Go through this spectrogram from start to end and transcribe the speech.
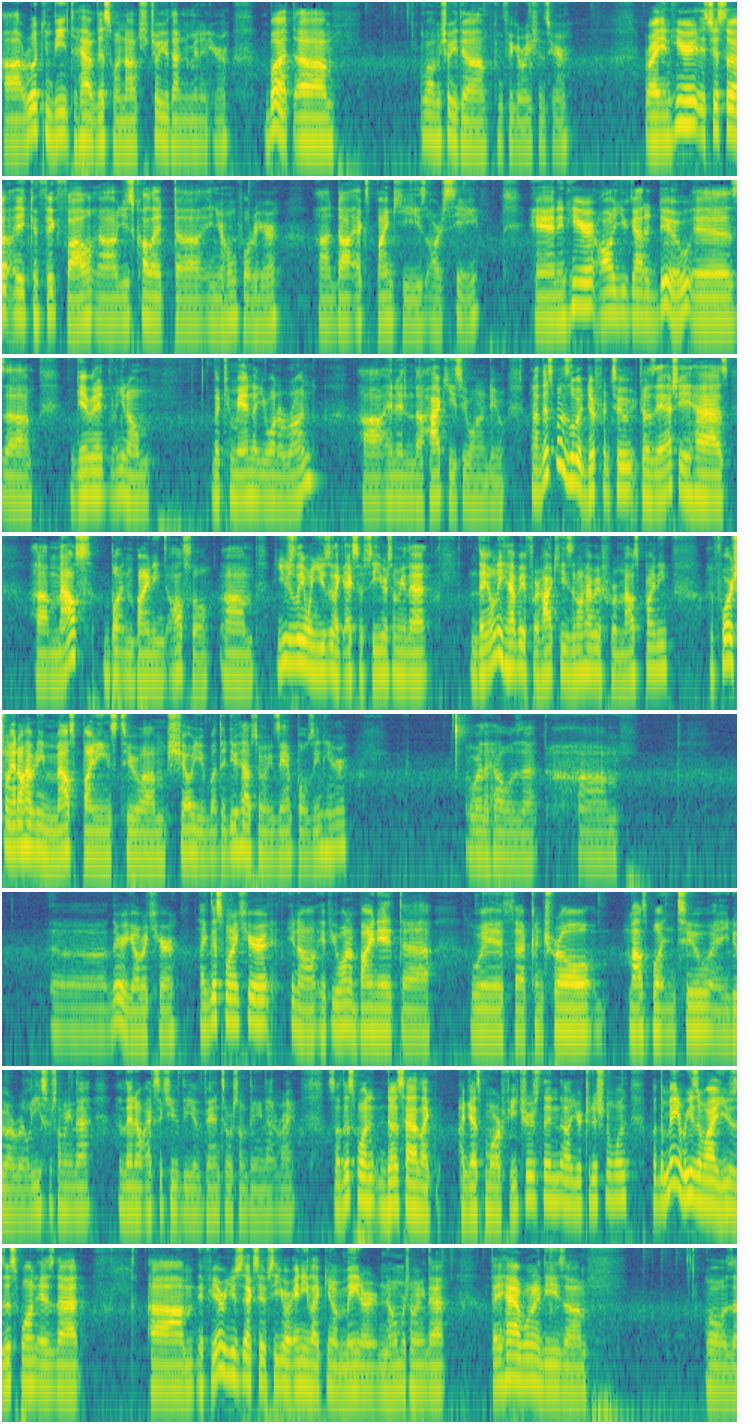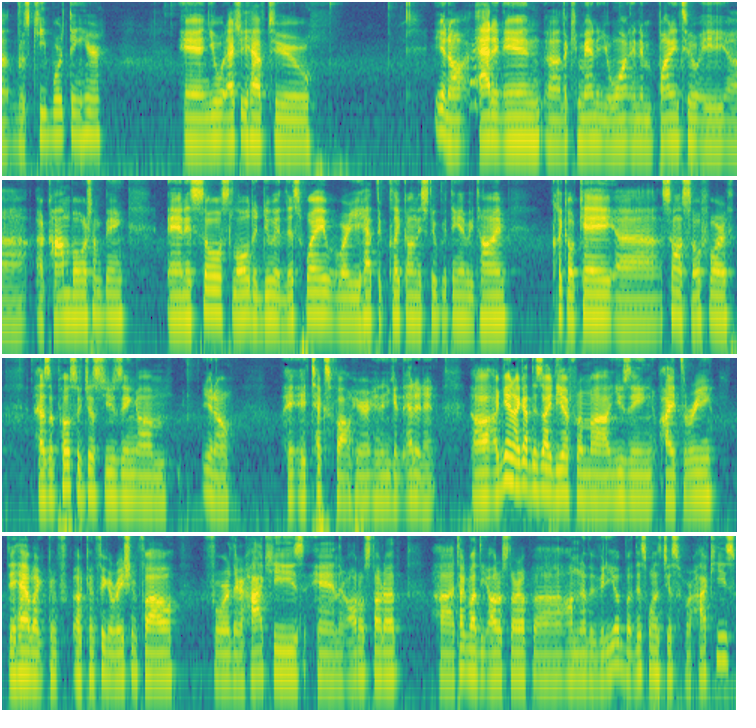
Uh, really convenient to have this one. I'll show you that in a minute here. But, um, well, let me show you the uh, configurations here. Right, in here, it's just a, a config file. Uh, you just call it uh, in your home folder here, uh, .xbindkeys rc. And in here, all you got to do is uh, give it, you know, the command that you want to run uh, and then the hotkeys you want to do. Now this one's a little bit different too because it actually has mouse button binding also. Um, usually when using like XFCE or something like that, they only have it for hotkeys. They don't have it for mouse binding. Unfortunately, I don't have any mouse bindings to um, show you, but they do have some examples in here. Where the hell was that? Um, uh, there you go, right here like this one right here you know if you want to bind it uh, with uh, control mouse button 2 and you do a release or something like that and then it'll execute the event or something like that right? So this one does have like I guess more features than uh, your traditional one but the main reason why I use this one is that um, if you ever use XFC or any like you know Mate or GNOME or something like that they have one of these um, what was that this keyboard thing here and you would actually have to you know add it in uh, the command that you want and then bind it to a uh, a combo or something. And it's so slow to do it this way where you have to click on this stupid thing every time click OK uh, so on and so forth as opposed to just using um, you know a, a, text file here and then you can edit it. Uh, again I got this idea from uh, using i3 they have like a, conf a configuration file for their hotkeys and their auto startup. Uh, I talked about the auto startup uh, on another video, but this one's just for hotkeys,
